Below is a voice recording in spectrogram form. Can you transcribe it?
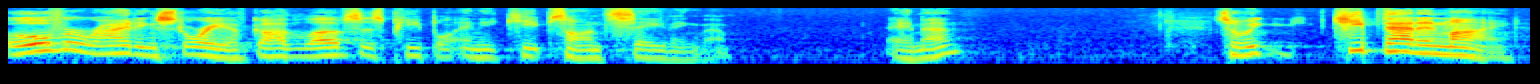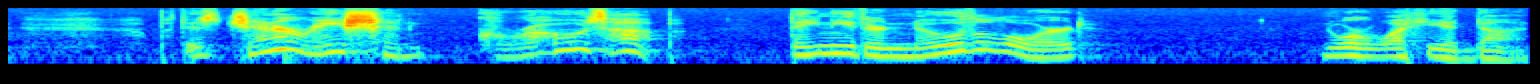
overriding story of God loves his people and he keeps on saving them. Amen? So we keep that in mind. But this generation grows up they neither know the Lord nor what he had done.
